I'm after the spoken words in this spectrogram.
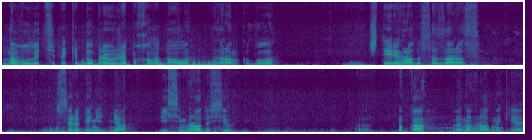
На вулиці таке добре вже похолодало. Зранку було 4 градуса, зараз в середині дня 8 градусів. Е, Поки виноградник я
